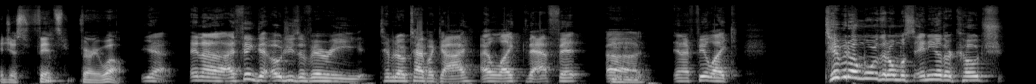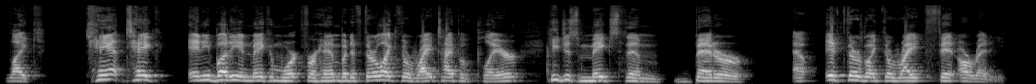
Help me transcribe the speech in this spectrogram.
it just fits very well. Yeah, and uh, I think that OG's a very Thibodeau type of guy. I like that fit, uh, Mm-hmm. and I feel like Thibodeau more than almost any other coach like can't take anybody and make them work for him. But if they're like the right type of player, he just makes them better at, if they're like the right fit already.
